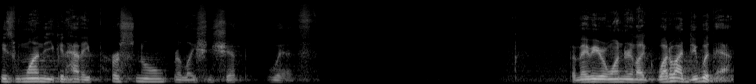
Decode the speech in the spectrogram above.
he's one that you can have a personal relationship with. But maybe you're wondering, like, what do I do with that?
